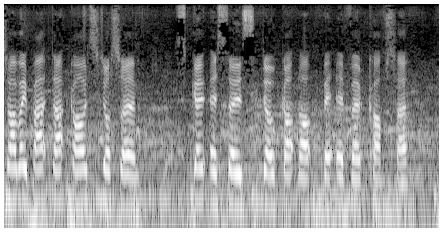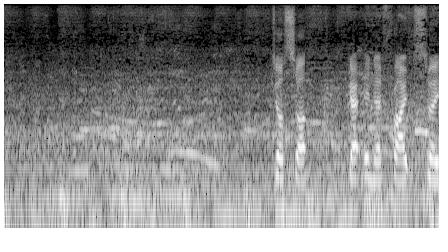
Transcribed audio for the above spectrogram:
Sorry about that guys, just um, Scooter Sue's still got that bit of a cough so just uh, getting a fright straight.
